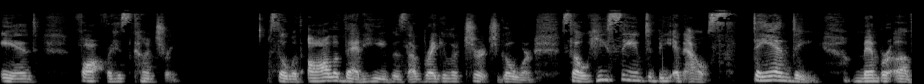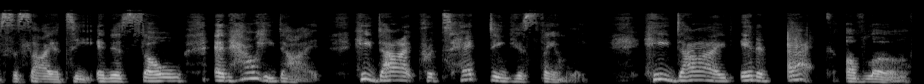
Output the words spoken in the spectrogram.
and fought for his country." So with all of that, he was a regular church goer. So he seemed to be an outstanding member of society and is so, and how he died. He died protecting his family. He died in an act of love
